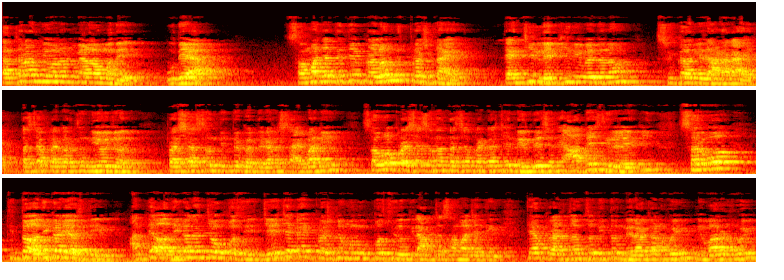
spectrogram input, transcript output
तक्रार निवारण मेळाव्यामध्ये उद्या समाजातील जे प्रलंबित प्रश्न आहेत त्यांची लेखी निवेदनं स्वीकारली जाणार आहेत. तशा प्रकारचं नियोजन प्रशासन तिथं करते. कारण साहेबांनी सर्व प्रशासनात तशा प्रकारचे निर्देश आणि आदेश दिलेले आहेत की सर्व तिथं अधिकारी असतील आणि त्या अधिकाऱ्यांच्या उपस्थित जे जे काही प्रश्न म्हणून उपस्थित होतील आमच्या समाजातील त्या प्रश्नांचं तिथं निराकरण होईल निवारण होईल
